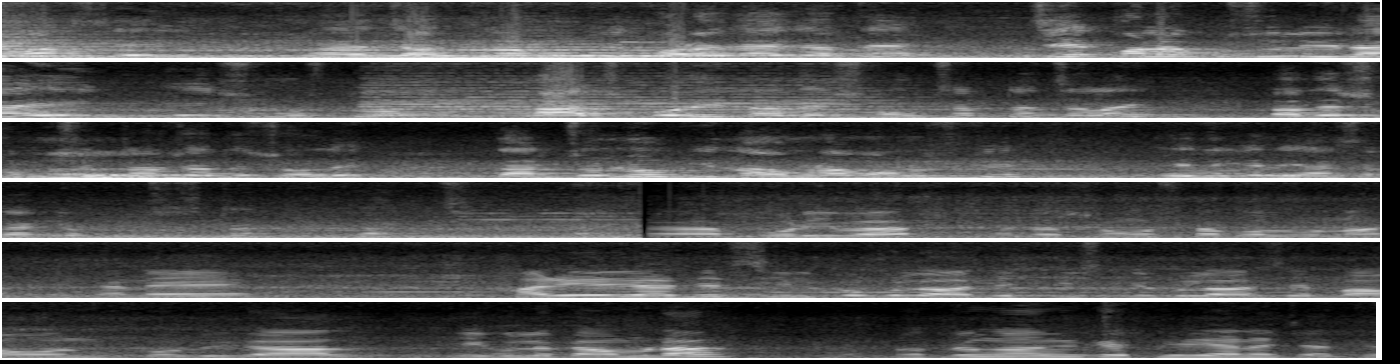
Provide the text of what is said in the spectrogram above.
আবার সেই যাত্রামুখী করা যায় যাতে যে কলাকুশলীরা এই এই সমস্ত কাজ করেই তাদের সংসারটা চালায় তাদের সংসারটাও যাতে চলে তার জন্যও কিন্তু আমরা মানুষকে এদিকে নিয়ে আসার একটা প্রচেষ্টা রাখছি। একটা পরিবার একটা সংস্থা বলব না এখানে হারিয়ে যাওয়া যে শিল্পগুলো আছে কৃষ্টিগুলো আছে বাউন কবিগাল এগুলোকে আমরা নতুন আঙ্গিকে ফিরিয়ে আনতে চাচ্ছি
